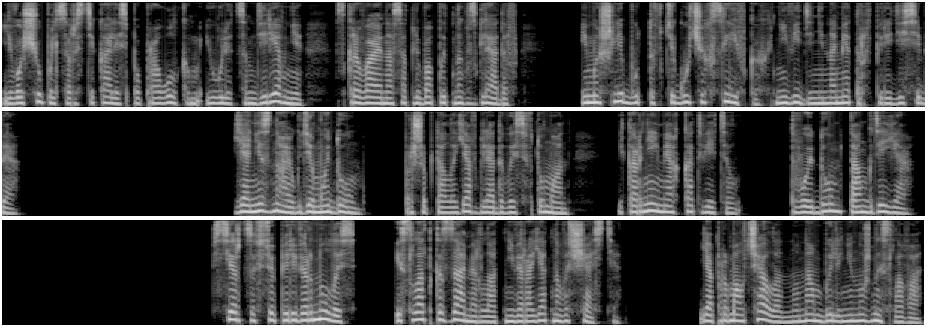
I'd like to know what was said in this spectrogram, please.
Его щупальца растекались по проулкам и улицам деревни, скрывая нас от любопытных взглядов, и мы шли будто в тягучих сливках, не видя ни на метр впереди себя. «Я не знаю, где мой дом», — прошептала я, вглядываясь в туман, и Корней мягко ответил, «Твой дом там, где я». В сердце все перевернулось и сладко замерло от невероятного счастья. Я промолчала, но нам были не нужны слова.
